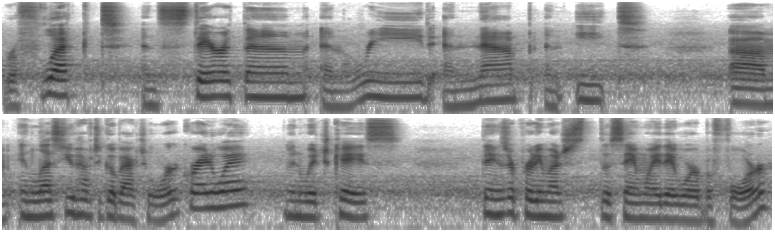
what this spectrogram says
reflect and stare at them and read and nap and eat. Um, unless you have to go back to work right away, in which case things are pretty much the same way they were before,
